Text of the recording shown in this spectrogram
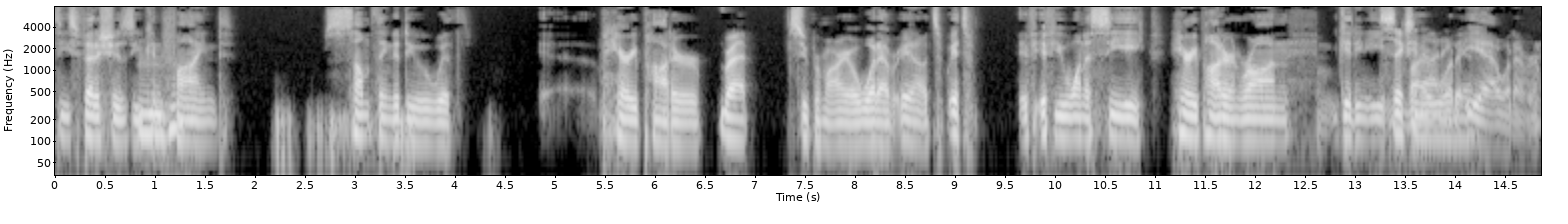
these fetishes you can Mhm. find something to do with uh, Harry Potter, right. Super Mario, whatever. You know, it's it's if if you want to see Harry Potter and Ron getting eaten by 69, what, yeah. yeah, whatever.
